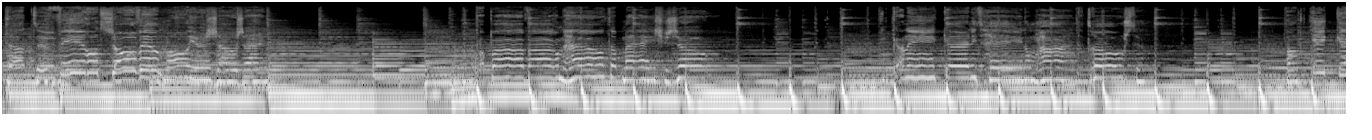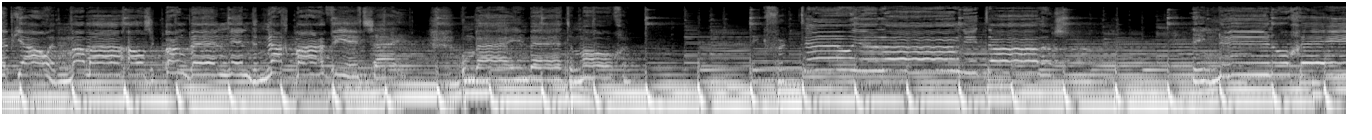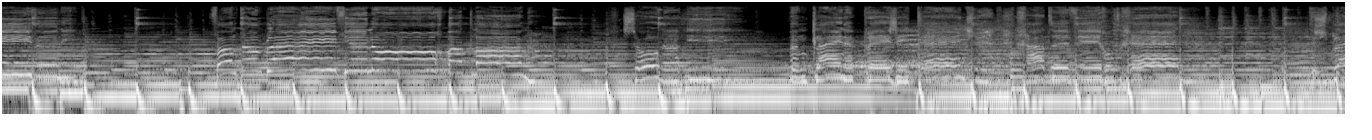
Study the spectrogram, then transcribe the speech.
dat de wereld zoveel mooier zou zijn. Papa, waarom huilt dat meisje zo? En kan ik er niet heen om haar te troosten? Want ik heb jou en mama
